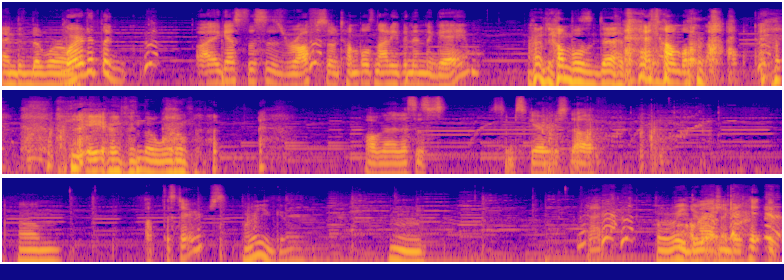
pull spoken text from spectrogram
ended the world. Where did the? I guess this is rough. So Tumble's not even in the game. Tumble's dead. Tumble died. He ate him in the womb. Oh man, this is some scary stuff. Um, Up the stairs? where are you going? Hmm. What are we Oh doing? gosh, I can hit the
